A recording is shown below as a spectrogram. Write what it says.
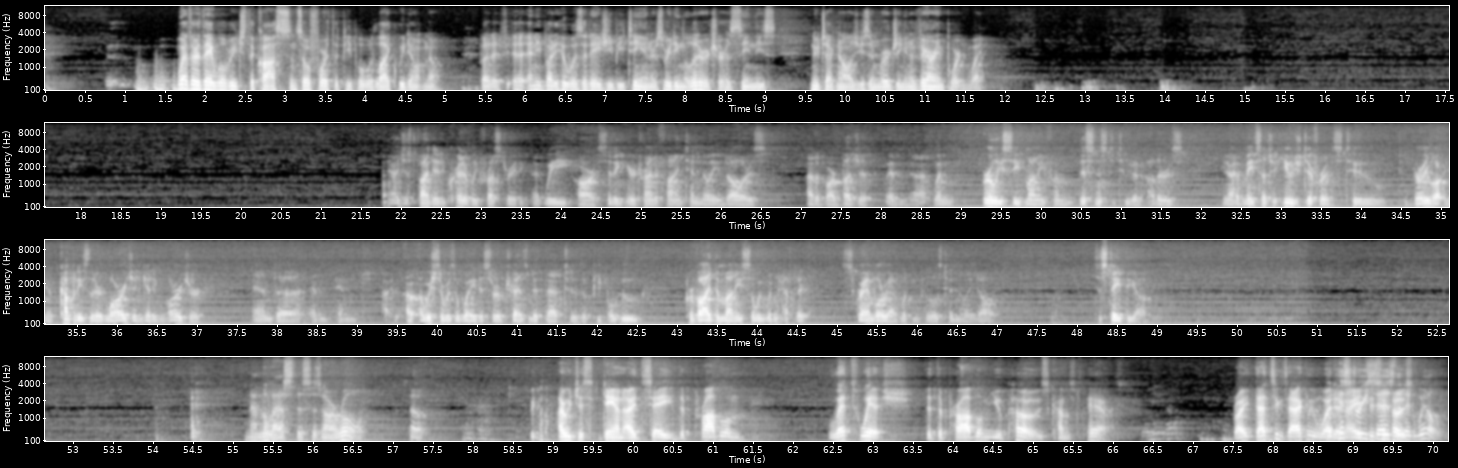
Whether they will reach the costs and so forth that people would like, we don't know. But if uh, anybody who was at AGBT and is reading the literature has seen these new technologies emerging in a very important way. I just find it incredibly frustrating that we are sitting here trying to find $10 million out of our budget when, uh, when early seed money from this institute and others, you know, have made such a huge difference to, to very large, you know, companies that are large and getting larger. And, uh, and, and I, I wish there was a way to sort of transmit that to the people who provide the money so we wouldn't have to scramble around looking for those $10 million, to state the obvious. Nonetheless, this is our role. So, I would just, Dan, I'd say the problem, let's wish that the problem you pose comes to pass. Right? That's exactly what But NIH is supposed. history says that it will.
